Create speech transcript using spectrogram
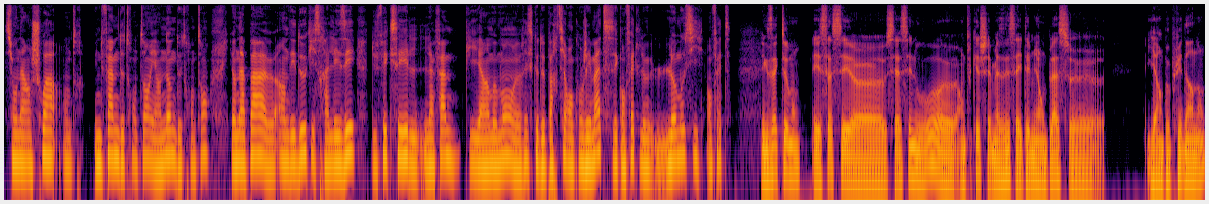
si on a un choix entre une femme de 30 ans et un homme de 30 ans, il n'y en a pas un des deux qui sera lésé du fait que c'est la femme qui à un moment risque de partir en congé mat, c'est qu'en fait l'homme aussi, en fait. Exactement. Et ça, c'est euh, assez nouveau. Euh, en tout cas, chez MSD, ça a été mis en place euh, il y a un peu plus d'un an.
